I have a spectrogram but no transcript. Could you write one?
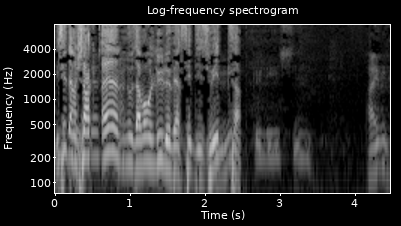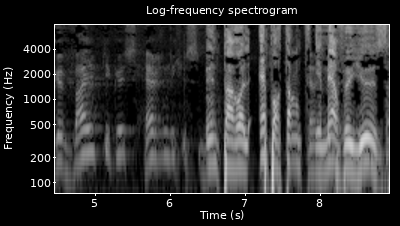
Ici dans Jacques Vers 1, nous avons lu le verset 18, mitgelesen. Ein gewaltiges, herrliches Wort une parole importante et merveilleuse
